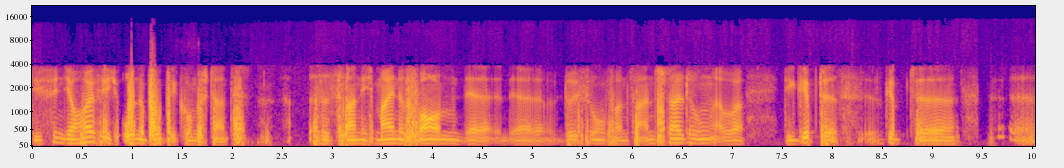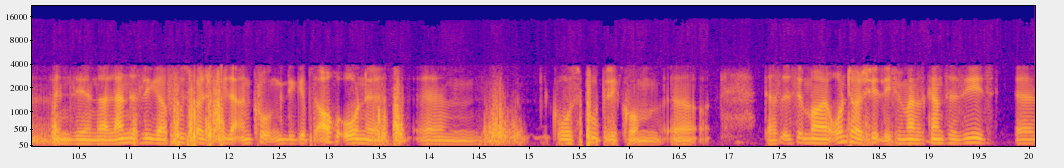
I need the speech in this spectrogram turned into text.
die finden ja häufig ohne Publikum statt. Das ist zwar nicht meine Form der, der Durchführung von Veranstaltungen, aber die gibt es. Es gibt, äh, äh, wenn Sie in der Landesliga Fußballspiele angucken, die gibt es auch ohne ähm, großes Publikum. Äh, das ist immer unterschiedlich, wie man das Ganze sieht. Äh,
